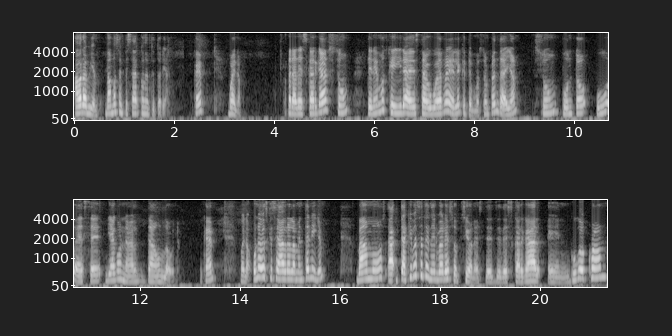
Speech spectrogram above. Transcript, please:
Ahora bien, vamos a empezar con el tutorial. ¿ok? Bueno, para descargar Zoom tenemos que ir a esta URL que te muestro en pantalla, zoom.us diagonal download. ¿ok? Bueno, una vez que se abra la ventanilla, Vamos, a, aquí vas a tener varias opciones, desde descargar en Google Chrome,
